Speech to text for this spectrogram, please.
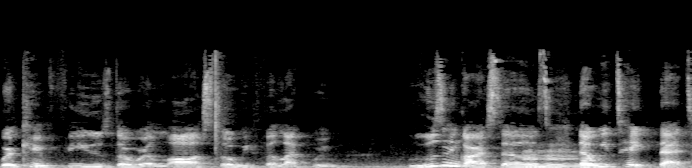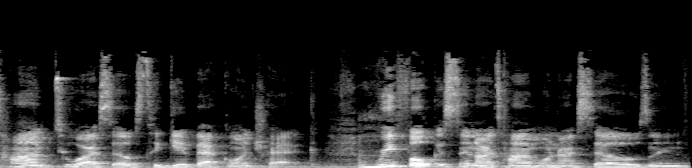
we're confused or we're lost or we feel like we're losing ourselves Mhm. that we take that time to ourselves to get back on track, Mm-hmm. refocusing our time on ourselves and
